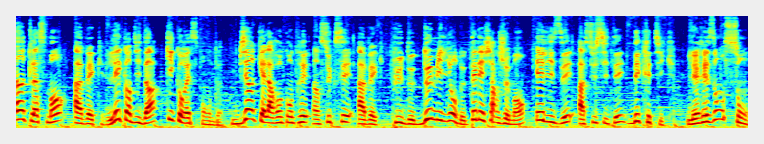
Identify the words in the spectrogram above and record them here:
un classement avec les candidats qui correspondent. Bien qu'elle a rencontré un succès avec plus de 2 millions de téléchargements, Élysée a suscité des critiques. Les raisons sont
